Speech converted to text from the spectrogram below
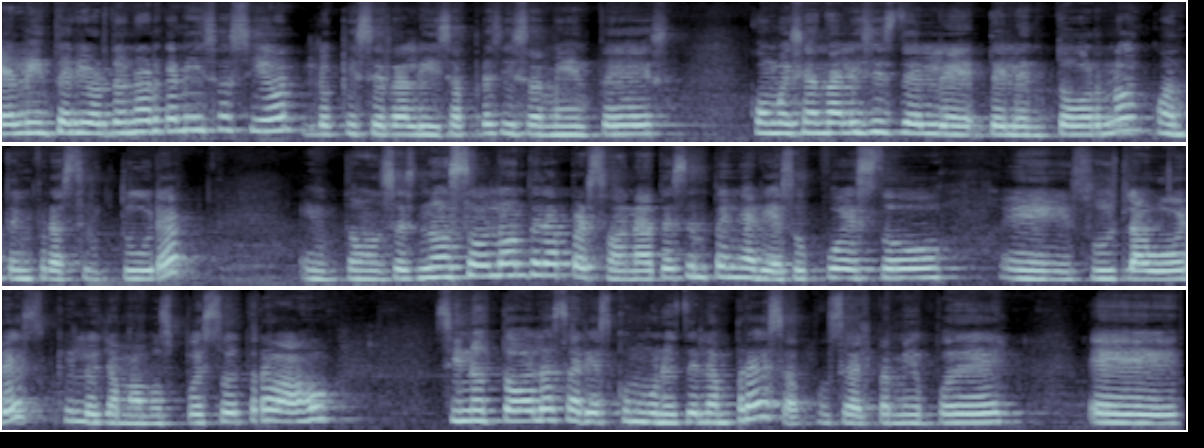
En el interior de una organización lo que se realiza precisamente es como ese análisis del, del entorno en cuanto a infraestructura, entonces, no solo donde la persona desempeñaría su puesto, eh, sus labores, que lo llamamos puesto de trabajo, sino todas las áreas comunes de la empresa. O sea, él también puede, eh,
